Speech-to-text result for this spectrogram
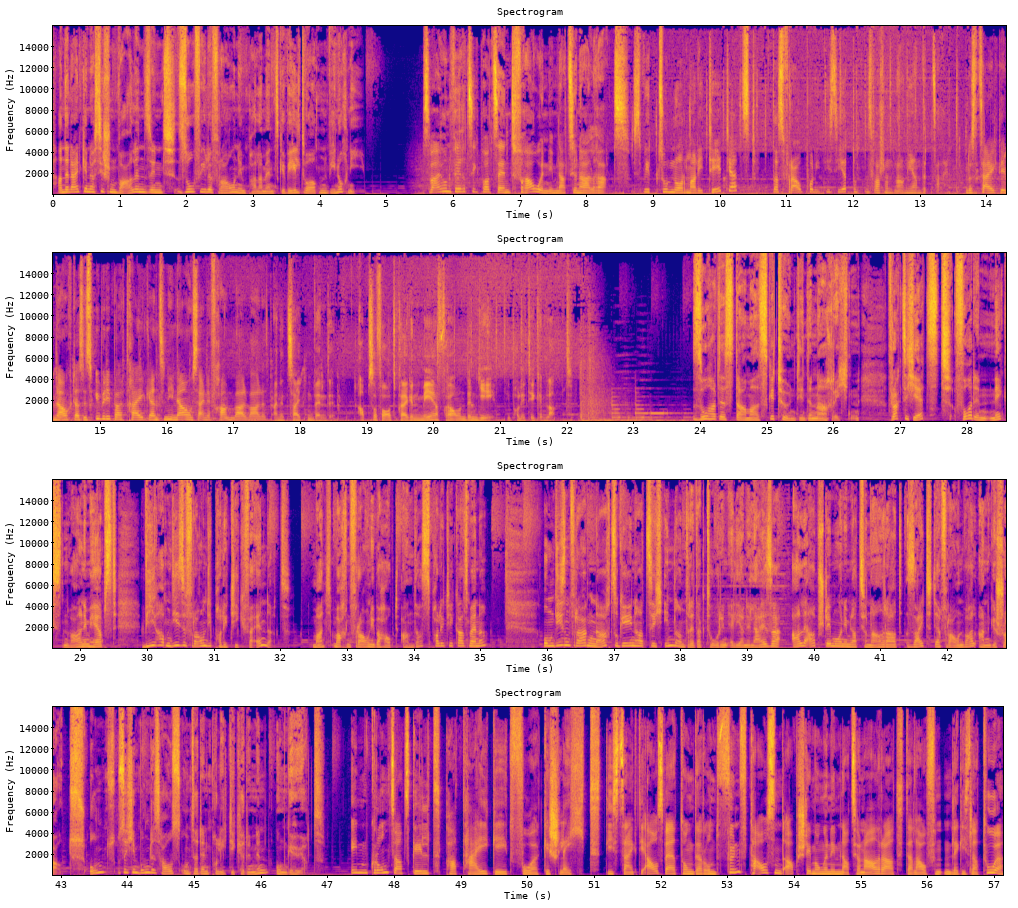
An den eidgenössischen Wahlen sind so viele Frauen im Parlament gewählt worden wie noch nie. 42 Prozent Frauen im Nationalrat. Es wird zur Normalität jetzt, dass Frau politisiert und das war schon lange an der Zeit. Und das zeigt eben auch, dass es über die Parteigrenzen hinaus eine Frauenwahl ist. Eine Zeitenwende. Ab sofort prägen mehr Frauen denn je die Politik im Land. So hat es damals getönt in den Nachrichten. Fragt sich jetzt, vor den nächsten Wahlen im Herbst, wie haben diese Frauen die Politik verändert? Machen Frauen überhaupt anders Politik als Männer? Um diesen Fragen nachzugehen, hat sich Inlandredaktorin Eliane Leiser alle Abstimmungen im Nationalrat seit der Frauenwahl angeschaut und sich im Bundeshaus unter den Politikerinnen umgehört. Im Grundsatz gilt, Partei geht vor Geschlecht. Dies zeigt die Auswertung der rund 5000 Abstimmungen im Nationalrat der laufenden Legislatur.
